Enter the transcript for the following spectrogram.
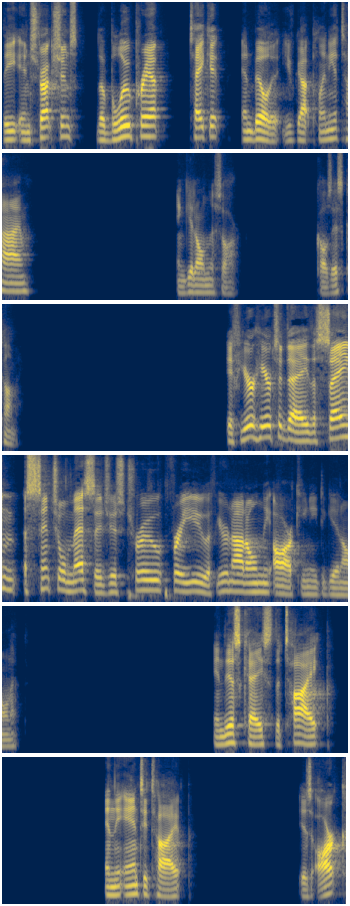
the instructions, the blueprint. Take it and build it. You've got plenty of time. And get on this ark because it's coming if you're here today, the same essential message is true for you. If you're not on the ark, you need to get on it. In this case, the type and the antitype is ark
